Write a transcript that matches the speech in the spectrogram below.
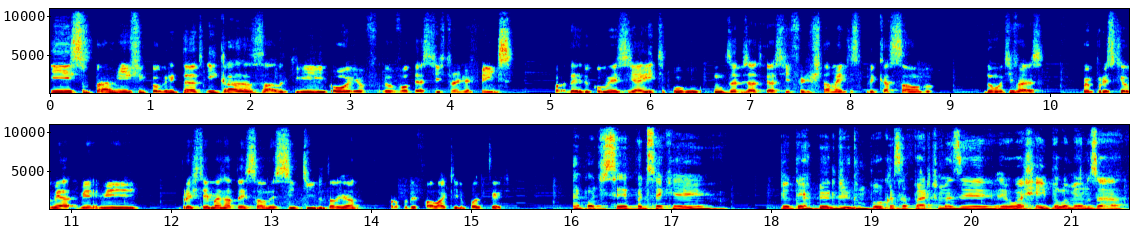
E isso pra mim ficou gritante. E engraçado que hoje eu, eu voltei a assistir Stranger Things desde o começo. E aí, tipo, um dos episódios que eu assisti foi justamente a explicação do, do multiverso. Foi por isso que eu me, me, me prestei mais atenção nesse sentido, tá ligado? Pra poder falar aqui no podcast. É, pode ser, pode ser que eu tenha perdido um pouco essa parte, mas eu achei pelo menos a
